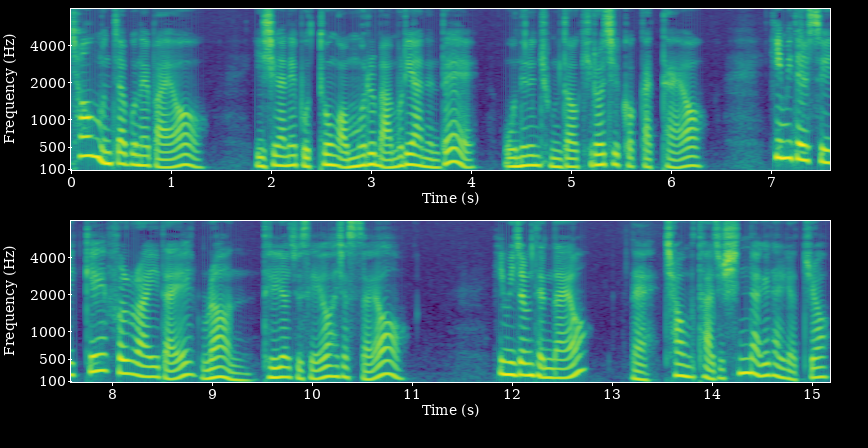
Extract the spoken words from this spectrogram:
처음 문자 보내봐요. 이 시간에 보통 업무를 마무리하는데 오늘은 좀 더 길어질 것 같아요. 힘이 될 수 있게 플로 라이다의 Run 들려주세요 하셨어요. 힘이 좀 됐나요? 네, 처음부터 아주 신나게 달렸죠.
